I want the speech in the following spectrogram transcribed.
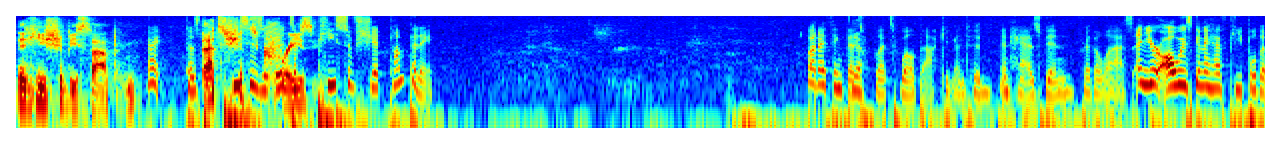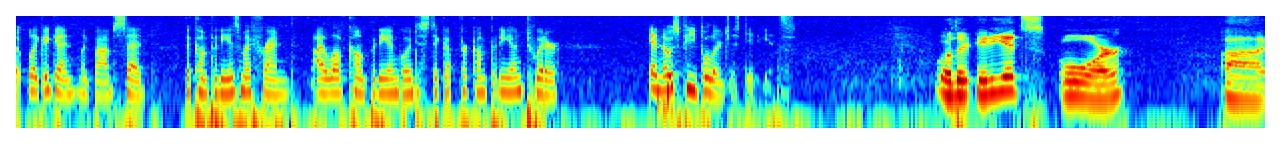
that he should be stopping. Right, because That that shit's pieces, crazy. It's a piece of shit company. But I think that's Yeah. that's well documented and has been for the last. And you're always going to have people that, like again, like Bob said, the company is my friend. I love company. I'm going to stick up for company on Twitter. And those people are just idiots. Well, they're idiots or uh,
